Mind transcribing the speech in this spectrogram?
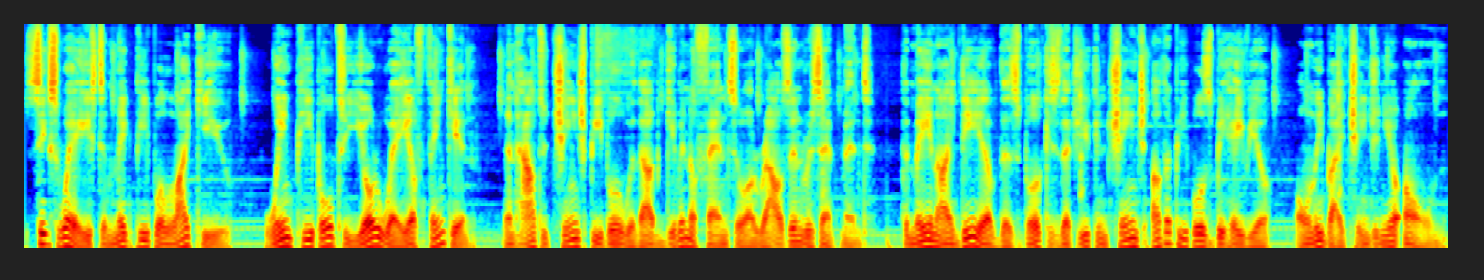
six ways to make people like you, win people to your way of thinking, and how to change people without giving offense or arousing resentment. The main idea of this book is that you can change other people's behavior only by changing your own.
